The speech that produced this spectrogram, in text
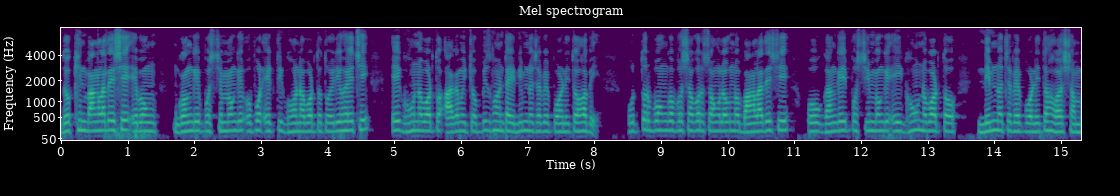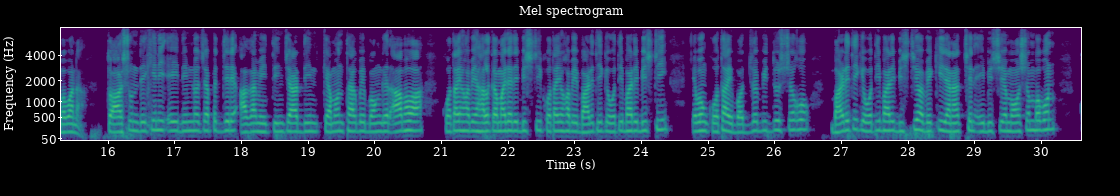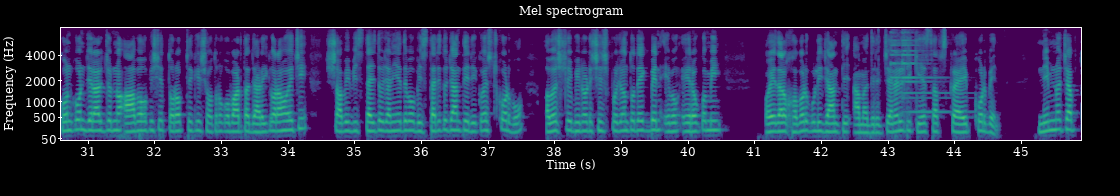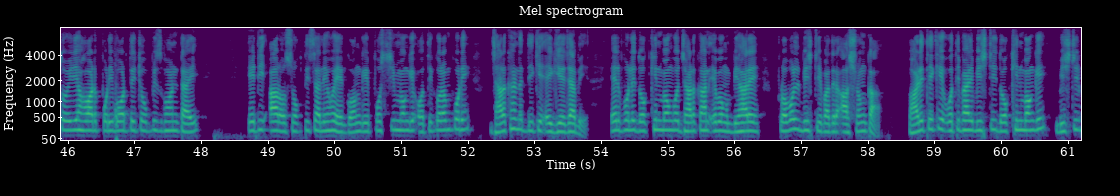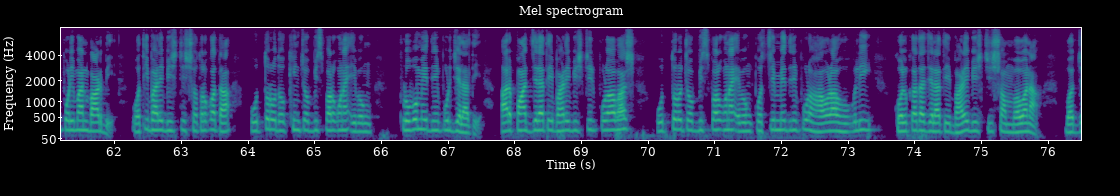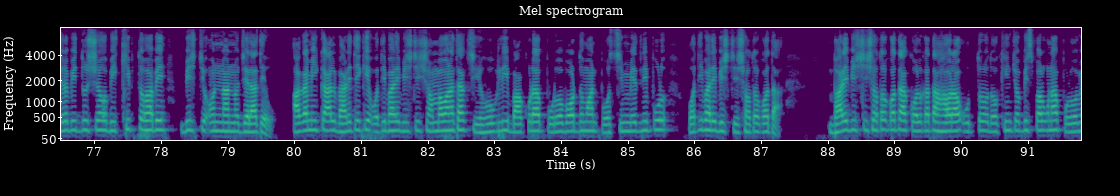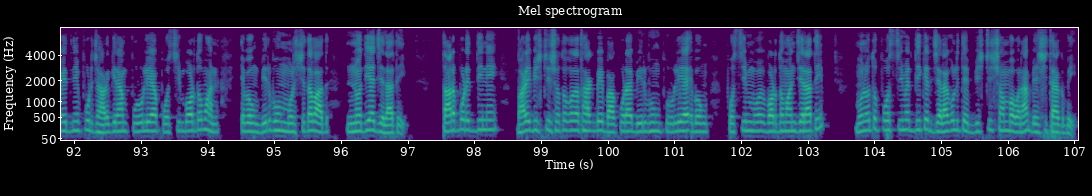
দক্ষিণ বাংলাদেশে এবং গঙ্গে পশ্চিমবঙ্গের ওপর একটি ঘূর্ণাবর্ত তৈরি হয়েছে। এই ঘূর্ণাবর্ত আগামী চব্বিশ ঘন্টায় নিম্নচাপে পরিণত হবে। উত্তর বঙ্গোপসাগর সংলগ্ন বাংলাদেশে ও গাঙ্গেয় পশ্চিমবঙ্গে এই ঘূর্ণাবর্ত নিম্নচাপে পরিণত হওয়ার সম্ভাবনা। তো আসুন দেখিনি এই নিম্নচাপের জেরে আগামী তিন চার দিন কেমন থাকবে বঙ্গের আবহাওয়া। কোথায় হবে হালকা মাঝারি বৃষ্টি, কোথায় হবে ভারী থেকে অতি ভারী বৃষ্টি এবং কোথায় বজ্রবিদ্যুৎ সহ ভারী থেকে অতি ভারী বৃষ্টি হবে কি জানাচ্ছেন এই বিষয়ে মৌসুম ভবন কোন কোন জেলার জন্য আবহাওয়া অফিসের তরফ থেকে সতর্কবার্তা জারি করা হয়েছে সবই বিস্তারিত জানিয়ে দেব। বিস্তারিত জানতে রিকোয়েস্ট করব। অবশ্যই ভিডিওটি শেষ পর্যন্ত দেখবেন এবং এরকমই ওয়েদার খবরগুলি জানতে আমাদের চ্যানেলটিকে সাবস্ক্রাইব করবেন। নিম্নচাপ তৈরি হওয়ার পরিবর্তে চব্বিশ ঘন্টায় এটি আরও শক্তিশালী হয়ে গঙ্গে, পশ্চিমবঙ্গে অতিক্রম করে ঝাড়খণ্ডের দিকে এগিয়ে যাবে। এর ফলে দক্ষিণবঙ্গ, ঝাড়খণ্ড এবং বিহারে প্রবল বৃষ্টিপাতের আশঙ্কা। ভারী থেকে অতি ভারী বৃষ্টি দক্ষিণবঙ্গে বৃষ্টির পরিমাণ বাড়বে। অতি ভারী বৃষ্টির সতর্কতা উত্তর ও দক্ষিণ চব্বিশ পরগনা এবং পূর্ব মেদিনীপুর জেলাতে। আর পাঁচ জেলাতে ভারী বৃষ্টির পূর্বাভাস উত্তর ও চব্বিশ পরগনা এবং পশ্চিম মেদিনীপুর, হাওড়া, হুগলি, কলকাতা জেলাতে ভারী বৃষ্টির সম্ভাবনা। বজ্রবিদ্যুৎ সহ বিক্ষিপ্তভাবে বৃষ্টি অন্যান্য জেলাতেও। আগামীকাল ভারী থেকে অতি ভারী বৃষ্টির সম্ভাবনা থাকছে হুগলি, বাঁকুড়া, পূর্ব বর্ধমান, পশ্চিম মেদিনীপুর, অতি ভারী বৃষ্টির সতর্কতা। ভারী বৃষ্টির সতর্কতা কলকাতা, হাওড়া, উত্তর ও দক্ষিণ চব্বিশ পরগনা, পূর্ব মেদিনীপুর, ঝাড়গ্রাম, পুরুলিয়া, পশ্চিম বর্ধমান এবং বীরভূম, মুর্শিদাবাদ, নদিয়া জেলাতে। তারপরের দিনে ভারী বৃষ্টির সতর্কতা থাকবে বাঁকুড়া, বীরভূম, পুরুলিয়া এবং পশ্চিম বর্ধমান জেলাতে। মূলত পশ্চিমের দিকের জেলাগুলিতে বৃষ্টির সম্ভাবনা বেশি থাকবে।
